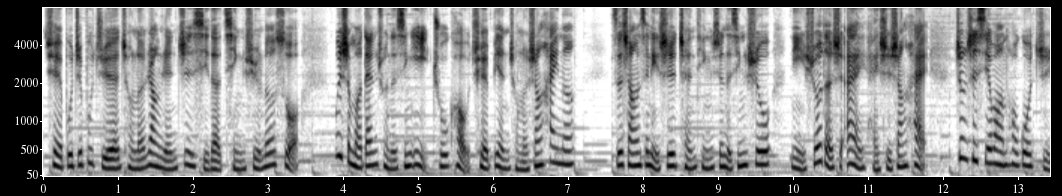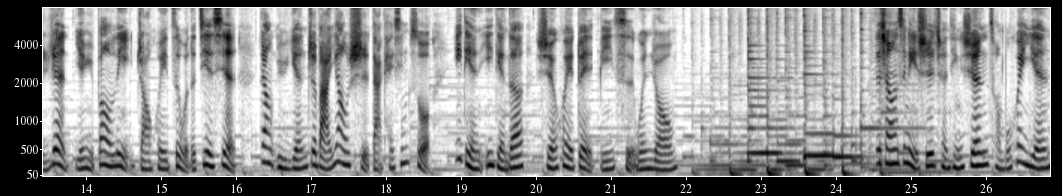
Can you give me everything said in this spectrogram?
却不知不觉成了让人窒息的情绪勒索。为什么单纯的心意出口却变成了伤害呢？咨商心理师陈庭轩的新书《你说的是爱还是伤害》，正是希望透过指认、言语暴力，找回自我的界限，让语言这把钥匙打开心锁，一点一点的学会对彼此温柔。咨商心理师陈庭轩从不讳言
